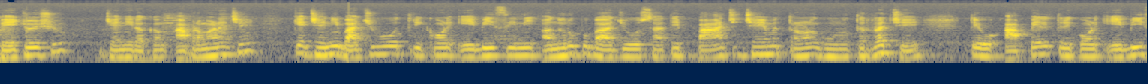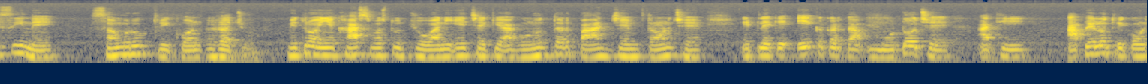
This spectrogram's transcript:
બે જોઈશું. જેની રકમ આ પ્રમાણે છે કે જેની બાજુઓ ત્રિકોણ એબીસીની અનુરૂપ બાજુઓ સાથે પાંચ જેમ ત્રણ ગુણોત્તર રચે, તેઓ આપેલ ત્રિકોણ એબીસીને સમરૂપ ત્રિકોણ રચો. મિત્રો, અહીંયા ખાસ વસ્તુ જોવાની એ છે કે આ ગુણોત્તર પાંચ જેમ ત્રણ છે, એટલે કે એક કરતાં મોટો છે આથી આપેલો ત્રિકોણ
